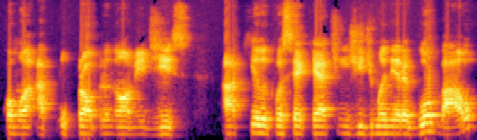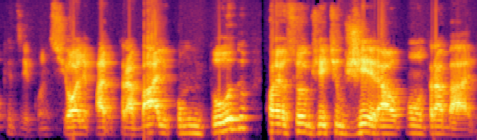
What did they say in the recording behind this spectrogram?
como a, o próprio nome diz, aquilo que você quer atingir de maneira global, quer dizer, quando se olha para o trabalho como um todo, qual é o seu objetivo geral com o trabalho.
